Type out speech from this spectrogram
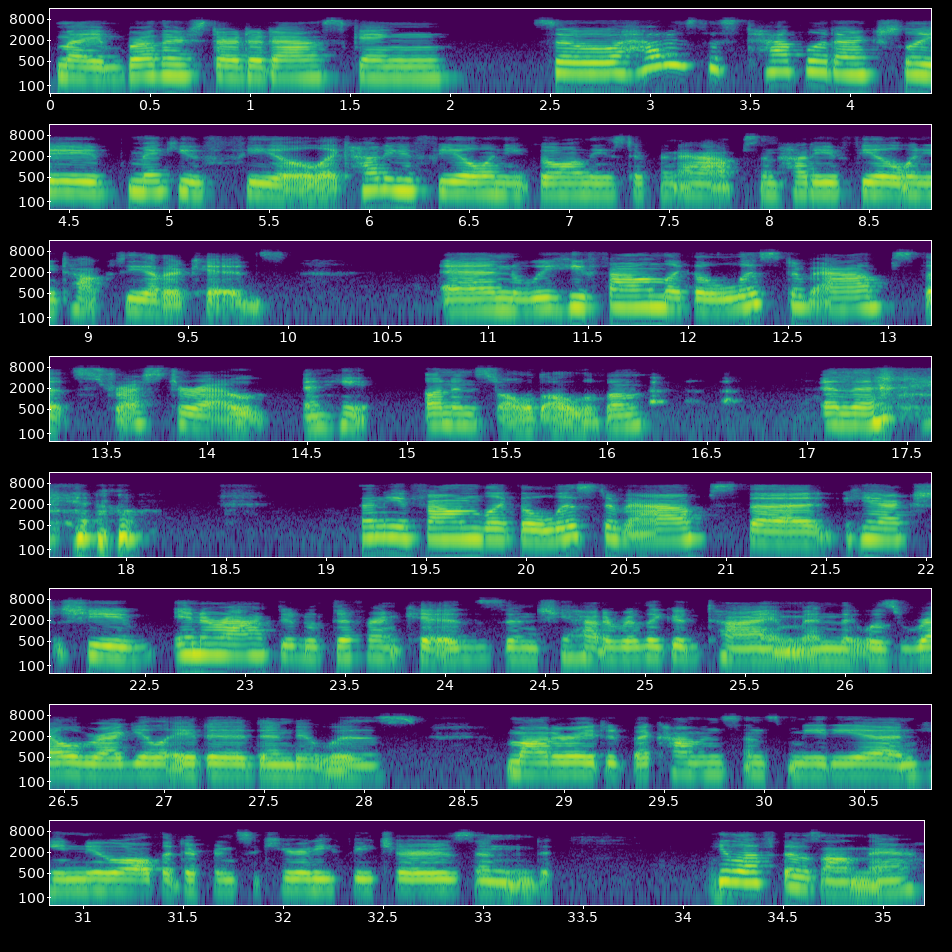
my brother started asking, so how does this tablet actually make you feel? Like, how do you feel when you go on these different apps? And how do you feel when you talk to the other kids? And we, he found like a list of apps that stressed her out, and he uninstalled all of them. And then, then he found like a list of apps that he actually she interacted with different kids, and she had a really good time, and it was well regulated, and it was moderated by Common Sense Media, and he knew all the different security features, and he left those on there.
